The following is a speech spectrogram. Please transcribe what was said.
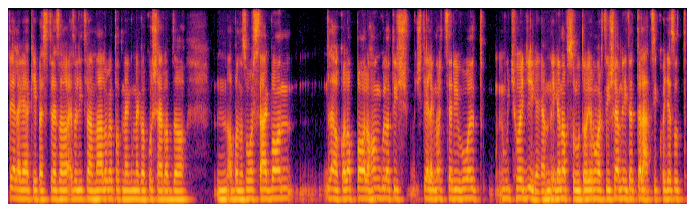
tényleg elképesztő ez a, ez a litván válogatott, meg, meg a kosárlabda abban az országban. Le a kalappal, a hangulat is, is tényleg nagyszerű volt, úgyhogy igen, igen abszolút, ahogy a Marci is említette, látszik, hogy ez ott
